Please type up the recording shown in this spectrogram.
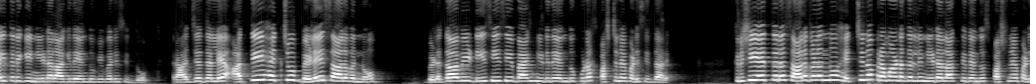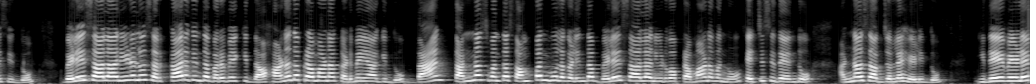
ರೈತರಿಗೆ ನೀಡಲಾಗಿದೆ ಎಂದು ವಿವರಿಸಿದ್ದು, ರಾಜ್ಯದಲ್ಲೇ ಅತಿ ಹೆಚ್ಚು ಬೆಳೆ ಸಾಲವನ್ನು ಬೆಳಗಾವಿ ಡಿಸಿಸಿ ಬ್ಯಾಂಕ್ ನೀಡಿದೆ ಎಂದು ಕೂಡ ಸ್ಪಷ್ಟನೆ ಪಡಿಸಿದ್ದಾರೆ. ಕೃಷಿಯೇತರ ಸಾಲಗಳನ್ನು ಹೆಚ್ಚಿನ ಪ್ರಮಾಣದಲ್ಲಿ ನೀಡಲಾಗ್ತಿದೆ ಎಂದು ಸ್ಪಷ್ಟನೆ ಪಡಿಸಿದ್ದು, ಬೆಳೆ ಸಾಲ ನೀಡಲು ಸರ್ಕಾರದಿಂದ ಬರಬೇಕಿದ್ದ ಹಣದ ಪ್ರಮಾಣ ಕಡಿಮೆಯಾಗಿದ್ದು, ಬ್ಯಾಂಕ್ ತನ್ನ ಸ್ವಂತ ಸಂಪನ್ಮೂಲಗಳಿಂದ ಬೆಳೆ ಸಾಲ ನೀಡುವ ಪ್ರಮಾಣವನ್ನು ಹೆಚ್ಚಿಸಿದೆ ಎಂದು ಅಣ್ಣಾ ಸಾಬ್ ಜೊಲ್ಲೆ ಹೇಳಿದ್ದು, ಇದೇ ವೇಳೆ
